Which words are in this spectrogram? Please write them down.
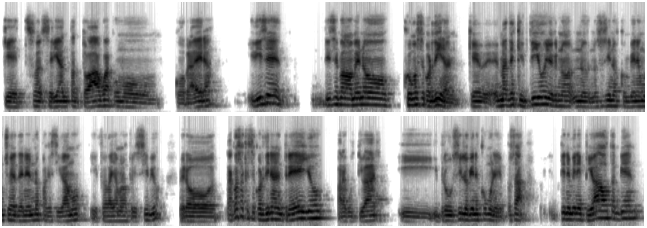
que serían tanto agua como, como pradera. Y dice, dice más o menos cómo se coordinan, que es más descriptivo, yo no, no, no sé si nos conviene mucho detenernos para que sigamos y después vayamos a los principios, pero la cosa es que se coordinan entre ellos para cultivar y, producir los bienes comunes. O sea, tienen bienes privados también,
